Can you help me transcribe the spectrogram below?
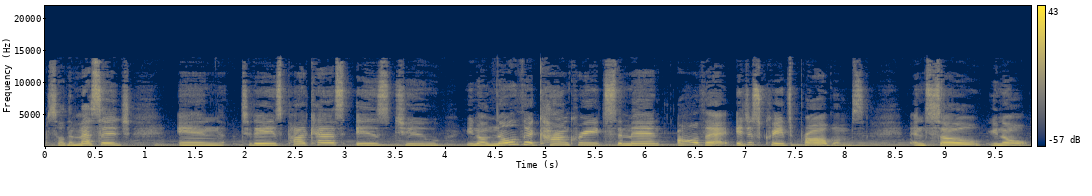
So the message in today's podcast is to, you know, know that concrete, cement, all that, it just creates problems. And so, you know,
